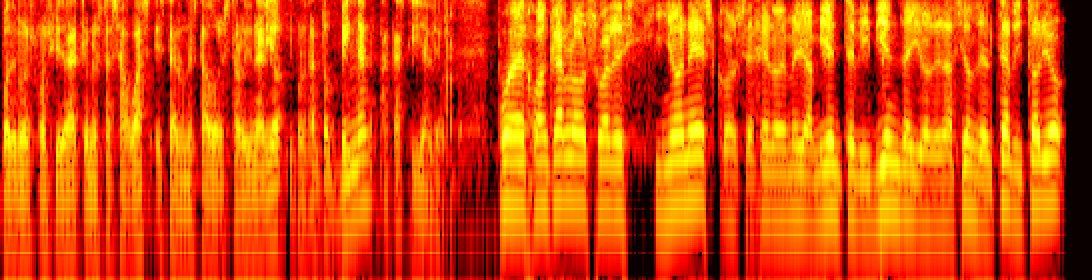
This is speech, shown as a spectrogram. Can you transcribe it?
podemos considerar que nuestras aguas están en un estado extraordinario y por lo tanto vengan a Castilla y León. Pues Juan Carlos Suárez Quiñones, consejero de Medio Ambiente, Vivienda y Ordenación del Territorio,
